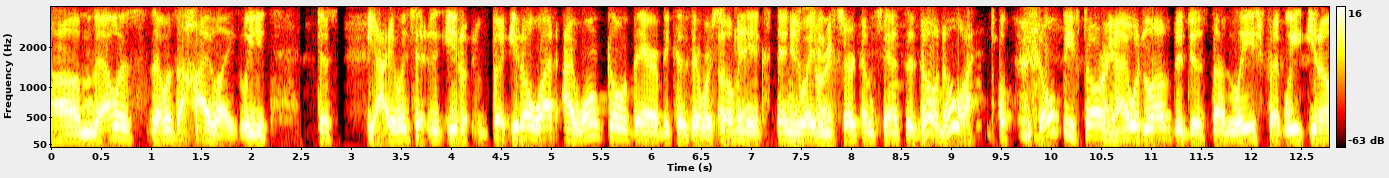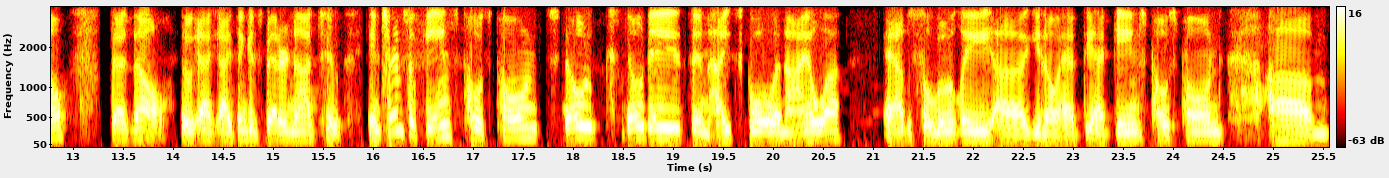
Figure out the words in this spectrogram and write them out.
Um, that was that was a highlight. We just yeah, it was you know, but you know what? I won't go there because there were so okay. many extenuating yeah, circumstances. No, no, I don't, don't be sorry. I would love to just unleash, but we, you know, no, I, I, think it's better not to. In terms of games postponed, snow snow days in high school in Iowa, absolutely. Uh, you know, had had games postponed. Um,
